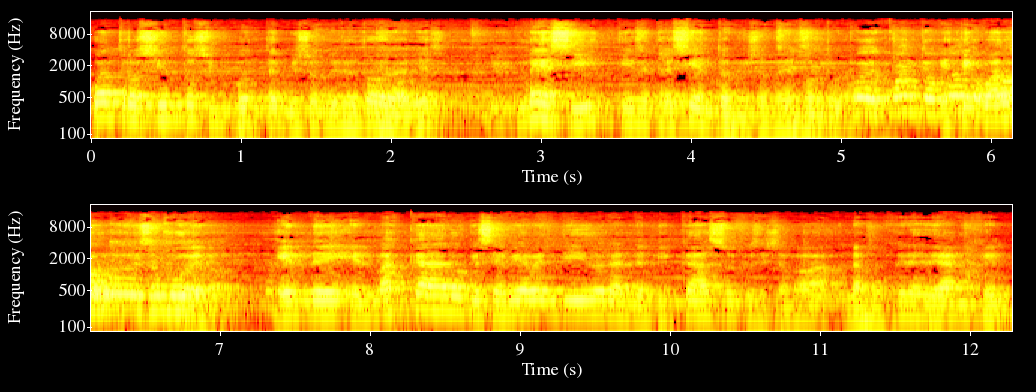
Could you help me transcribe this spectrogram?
450 millones de dólares, Messi tiene 300 millones de fortuna. Pues, ¿cuánto- este cuánto cuadro, bueno, el, de, el más caro que se había vendido era el de Picasso, que se llamaba Las Mujeres de Ángel,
